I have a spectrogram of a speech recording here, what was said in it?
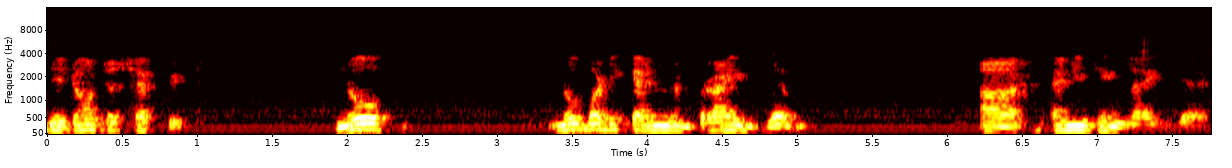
They don't accept it. No, nobody can bribe them or anything like that.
